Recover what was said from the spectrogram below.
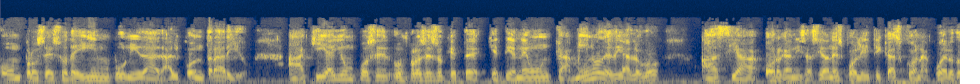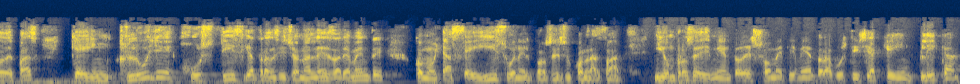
un proceso de impunidad. Al contrario, aquí hay un, un proceso que, te- que tiene un camino de diálogo hacia organizaciones políticas con acuerdo de paz que incluye justicia transicional necesariamente, como ya se hizo en el proceso con las FARC, y un procedimiento de sometimiento a la justicia que implica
